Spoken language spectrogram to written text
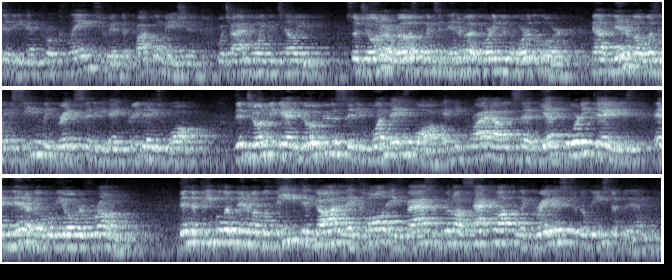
city, and proclaim to it the proclamation which I am going to tell you. So Jonah arose and went to Nineveh according to the word of the Lord. Now Nineveh was an exceedingly great city, a three days' walk. Then Jonah began to go through the city one day's walk, and he cried out and said, Yet forty days, and Nineveh will be overthrown. Then the people of Nineveh believed in God, and they called a fast and put on sackcloth from the greatest to the least of them.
